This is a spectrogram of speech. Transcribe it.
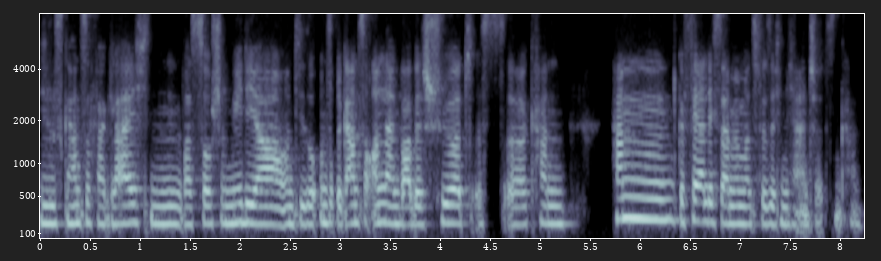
dieses ganze Vergleichen, was Social Media und diese, unsere ganze Online-Bubble schürt, es äh, kann, kann gefährlich sein, wenn man es für sich nicht einschätzen kann.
